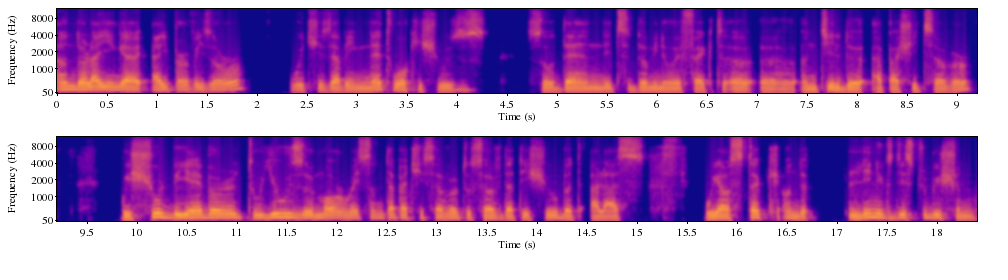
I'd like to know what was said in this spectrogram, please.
underlying hypervisor, which is having network issues. So then it's a domino effect uh, uh, until the Apache server. We should be able to use a more recent Apache server to solve that issue, but alas, we are stuck on the Linux distribution.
